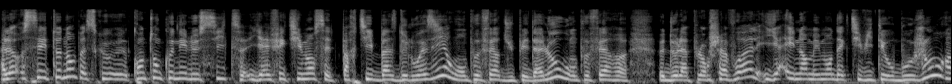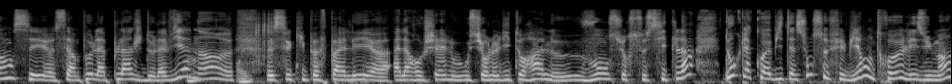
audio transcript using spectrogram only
Alors c'est étonnant parce que quand on connaît le site, il y a effectivement cette partie base de loisirs où on peut faire du pédalo, où on peut faire de la planche à voile. Il y a énormément d'activités au beau jour. Hein. C'est c'est un peu la plage de la Vienne. Mmh. Hein. Ceux qui peuvent pas aller euh, à La Rochelle ou sur le littoral euh, vont sur ce site-là. Donc la cohabitation se fait bien entre les humains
